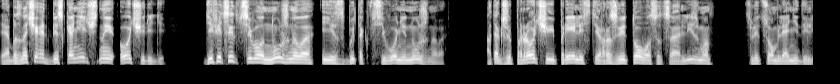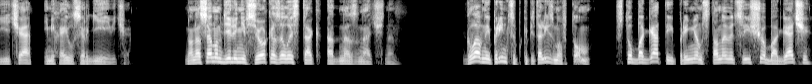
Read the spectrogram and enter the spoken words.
и обозначает бесконечные очереди, дефицит всего нужного и избыток всего ненужного, а также прочие прелести развитого социализма с лицом Леонида Ильича и Михаила Сергеевича. Но на самом деле не все оказалось так однозначно. Главный принцип капитализма в том, что богатые при нем становятся еще богаче,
